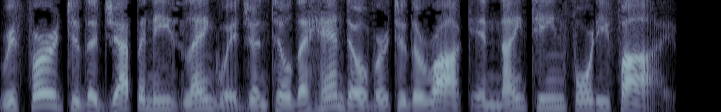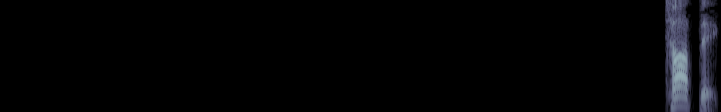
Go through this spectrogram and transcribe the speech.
referred to the Japanese language until the handover to the ROC in 1945. Topic:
